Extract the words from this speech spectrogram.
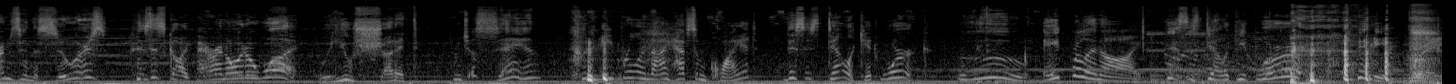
Alarms in the sewers? Is this guy paranoid or what? Will you shut it? I'm just saying. Could April and I have some quiet? This is delicate work. Ooh, April and I. This is delicate work. Give me a break.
